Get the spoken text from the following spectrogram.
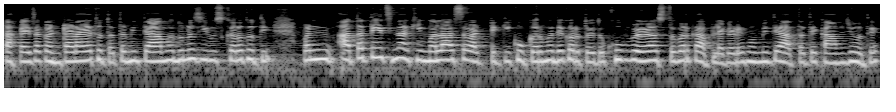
टाकायचा कंट कंटाळा येत होता तर मी त्यामधूनच यूज करत होती. पण आता तेच ना की मला असं वाटतं की कुकरमध्ये करतोय तो खूप वेळ असतो बरं का आपल्याकडे. मग मी ते आता ते काम जे होते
